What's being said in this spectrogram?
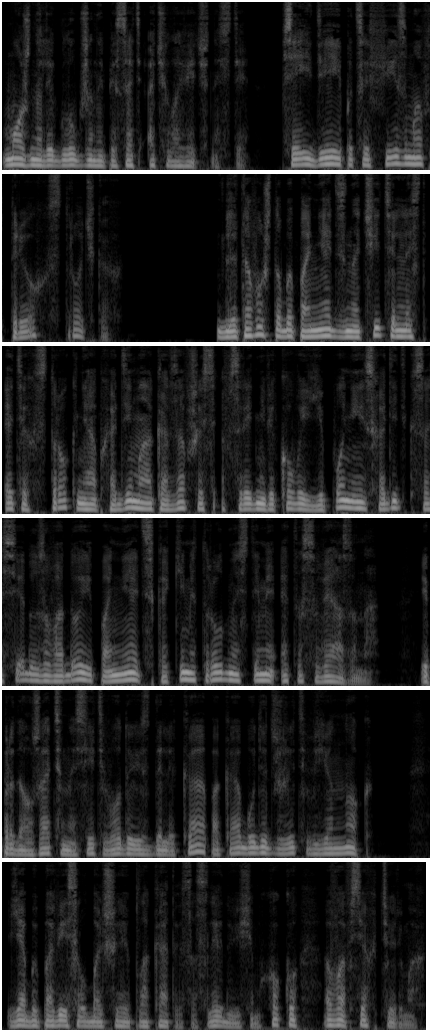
Можно ли глубже написать о человечности? Все идеи пацифизма в трех строчках. Для того, чтобы понять значительность этих строк, необходимо, оказавшись в средневековой Японии, сходить к соседу за водой и понять, с какими трудностями это связано, и продолжать носить воду издалека, пока будет жить в юнок. Я бы повесил большие плакаты со следующим хоку во всех тюрьмах,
